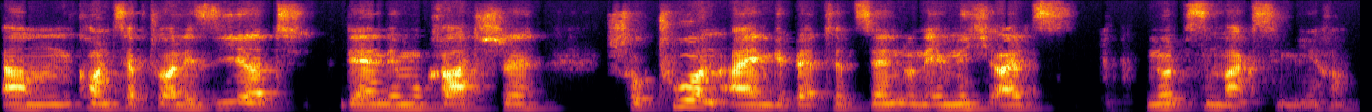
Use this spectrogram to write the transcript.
ähm, konzeptualisiert, der in demokratische Strukturen eingebettet sind und eben nicht als Nutzenmaximierer.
